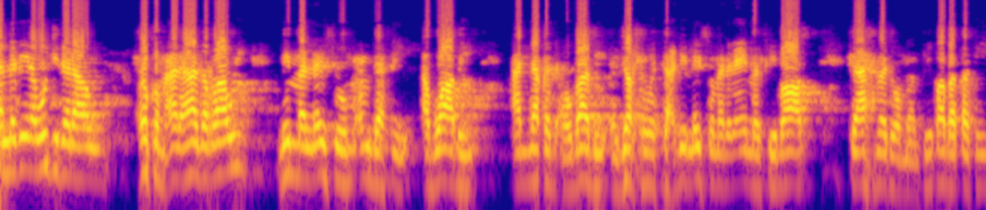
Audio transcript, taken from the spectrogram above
الذين وجد له حكم على هذا الراوي ممن ليسوا هم عمدة في أبواب النقد أو باب الجرح والتعديل ليسوا من الأئمة الكبار. كأحمد ومن في طبقته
